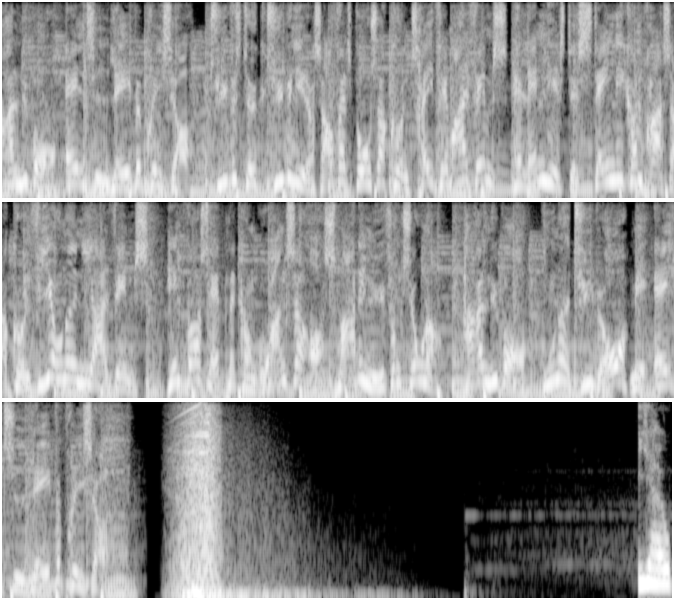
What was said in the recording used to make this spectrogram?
Harald Nyborg. Altid lave priser. 20 styk, 20 liters affaldsposer kun 3,95. Halvanden heste Stanley kompresser kun 499. Hent vores app med konkurrencer og smarte nye funktioner. Harald Nyborg. 120 år med altid lave priser. I har jo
